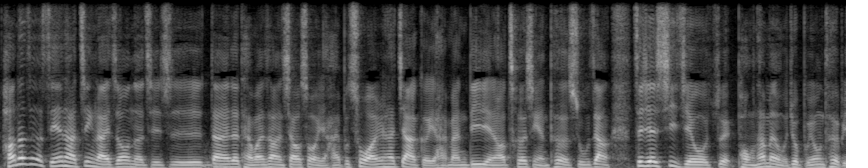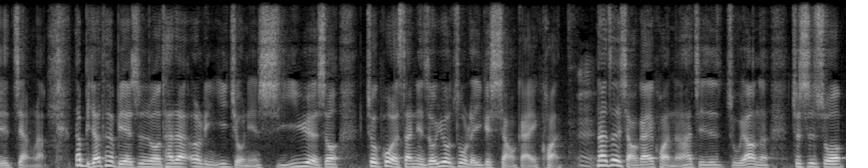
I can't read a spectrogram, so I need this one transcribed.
好，那这个实验塔进来之后呢，其实当然在台湾上的销售也还不错啊，因为它价格也还蛮低点，然后车型很特殊，这样这些细节我最捧他们，我就不用特别讲了。那比较特别的是说，它在二零一九年十一月的时候，就过了三年之后，又做了一个小改款。嗯，那这个小改款呢，它其实主要呢，就是说。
